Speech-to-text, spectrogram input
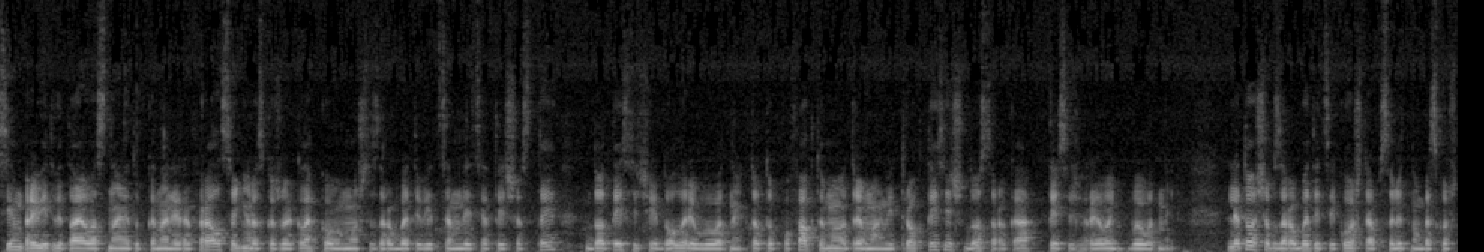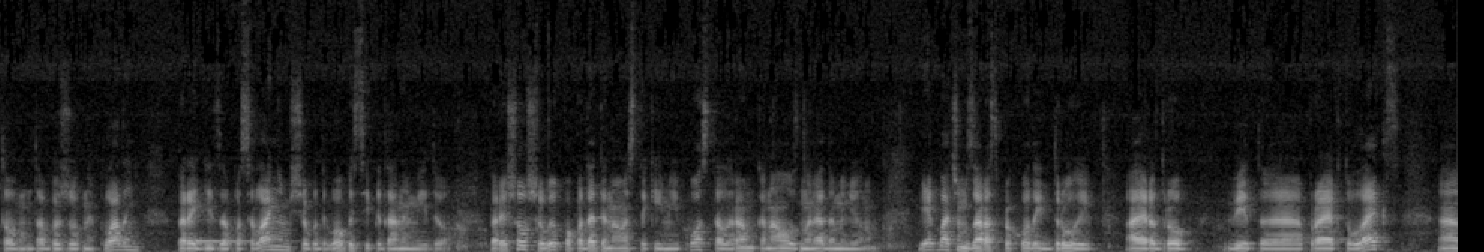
Всім привіт, вітаю вас на YouTube каналі Реферал. Сьогодні розкажу, як легко ви можете заробити від 76 до 1000 доларів виводних. Тобто, по факту ми отримаємо від 3000 до 40 тисяч гривень виводних. Для того, щоб заробити ці кошти абсолютно безкоштовно та без жодних вкладень, перейдіть за посиланням, що буде в описі під даним відео. Перейшовши, ви попадете на ось такий мій пост телеграм-каналу з 0 до мільйоном. Як бачимо, зараз проходить другий аеродроп від е, проекту Lex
